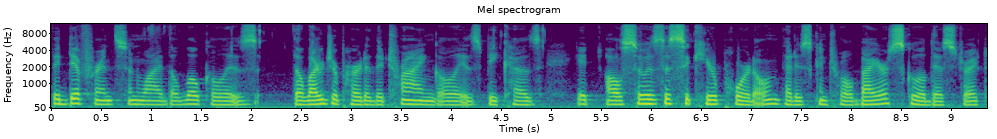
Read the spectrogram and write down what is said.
The difference and why the local is the larger part of the triangle is because it also is a secure portal that is controlled by our school district.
